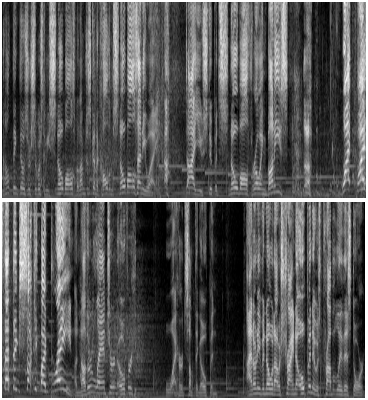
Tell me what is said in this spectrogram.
I don't think those are supposed to be snowballs, but I'm just gonna call them snowballs anyway. Ah, die, you stupid snowball throwing bunnies. Ugh. What? Why is that thing sucking my brain? Another lantern over here. Oh, I heard something open. I don't even know what I was trying to open. It was probably this door.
